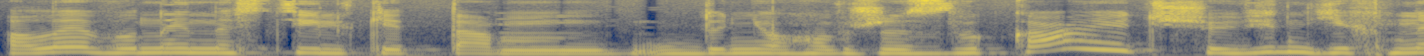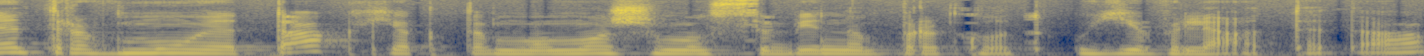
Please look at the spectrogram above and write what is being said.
але вони настільки там до нього вже звикають, що він їх не травмує так, як там ми можемо собі, наприклад, уявляти. Да?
